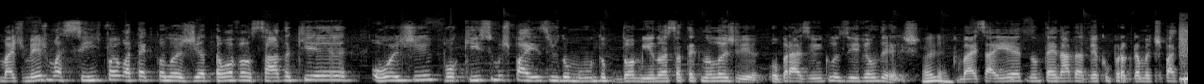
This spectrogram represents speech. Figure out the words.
Mas mesmo assim foi uma tecnologia tão avançada que hoje pouquíssimos países do mundo dominam essa tecnologia. O Brasil, inclusive, é um deles. Olha. Mas aí não tem nada a ver com o programa espacial.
